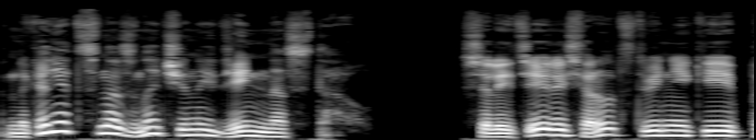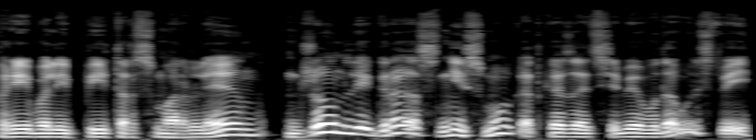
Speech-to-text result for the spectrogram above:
наконец, назначенный день настал. Слетелись родственники, прибыли Питер с Марлен, Джон Леграсс не смог отказать себе в удовольствии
